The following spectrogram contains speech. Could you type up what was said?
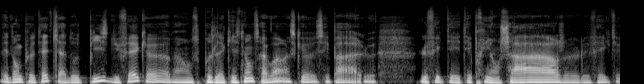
Et donc peut-être qu'il y a d'autres pistes du fait que ben, on se pose la question de savoir est-ce que c'est pas le, fait que tu aies été pris en charge, le fait que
